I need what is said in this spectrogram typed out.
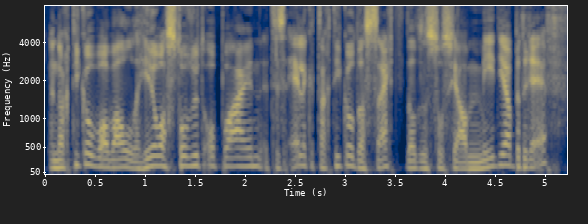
een artikel wat wel heel wat stof doet opwaaien. Het is eigenlijk het artikel dat zegt dat een sociaal media bedrijf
